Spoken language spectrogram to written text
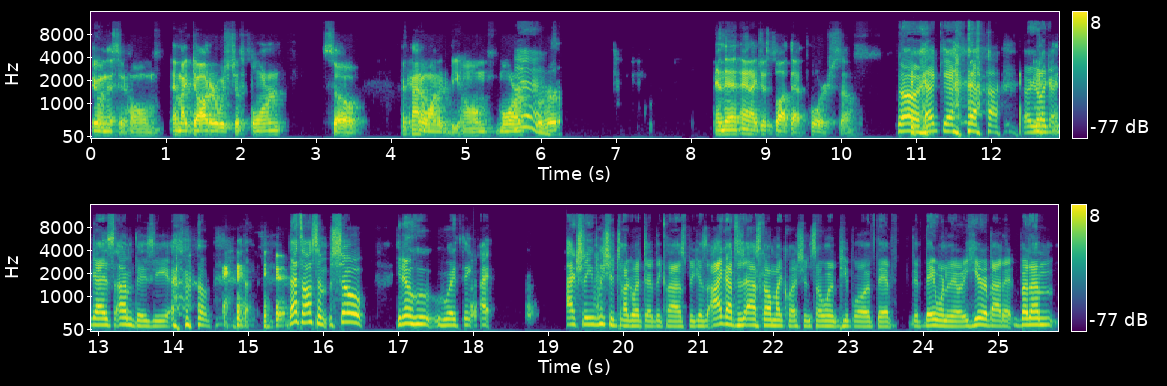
doing this at home. And my daughter was just born. So I kind of wanted to be home more Yeah. for her. And then, and I just bought that Porsche. So Oh heck yeah! You're like, guys, I'm busy. That's awesome. So, you know who who I think I actually we should talk about Deadly Class because I got to ask all my questions. So I want people if they have if they want to know to hear about it. But um,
